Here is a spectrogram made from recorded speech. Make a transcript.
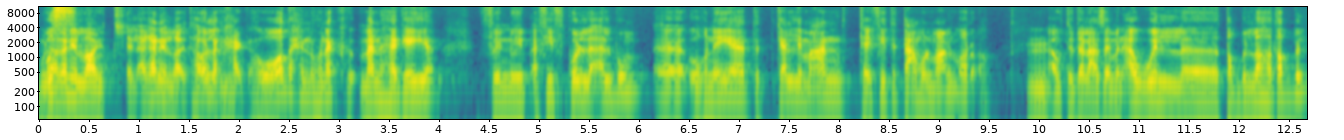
والأغاني ال light. الأغاني ال light. هقول لك حاجة. هو واضح ان هناك منهجية في إنه يبقى فيه في كل ألبوم آه، أغنية تتكلم عن كيفية التعامل مع المرأة. مم. أو تدلع زي من أول آه، طبل لها طبل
